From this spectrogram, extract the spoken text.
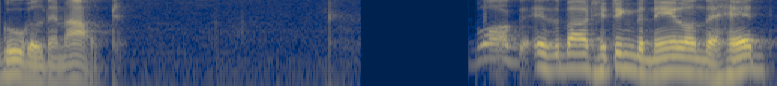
Google them out. Blog is about hitting the nail on the head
